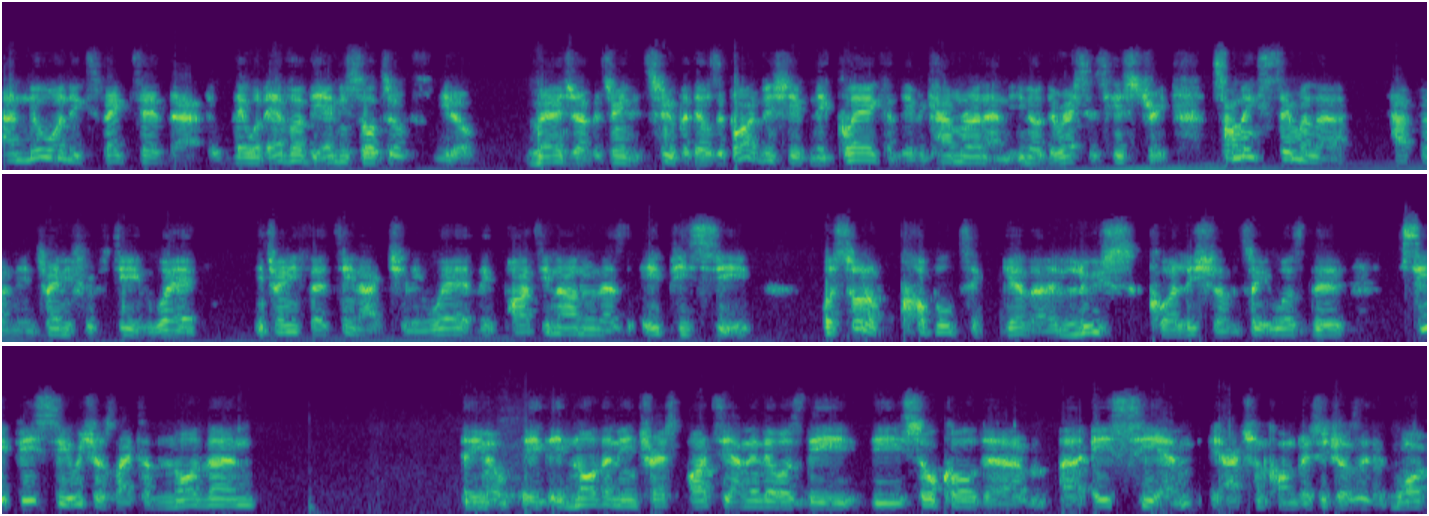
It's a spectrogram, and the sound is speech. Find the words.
And no one expected that there would ever be any sort of, you know, merger between the two. But there was a partnership, Nick Clegg and David Cameron, and you know the rest is history. Something similar happened in 2015, where in 2013 actually, where the party now known as the APC was sort of cobbled together a loose coalition. So it was the CPC, which was like a northern you know, a, a, northern interest party, and then there was the the so-called um, uh, ACN, the Action Congress, which was a more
